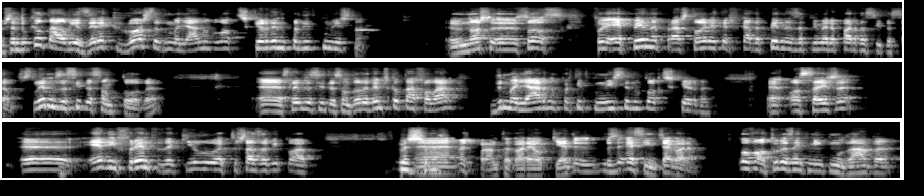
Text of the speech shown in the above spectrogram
Mas, portanto, o que ele está ali a dizer é que gosta de malhar no Bloco de Esquerda e no Partido Comunista. Nós, eh, só, foi, é pena para a história ter ficado apenas a primeira parte da citação. Se lermos a citação toda, uh, se lermos a citação toda, vemos que ele está a falar de malhar no Partido Comunista e no Bloco de Esquerda. Uh, ou seja, uh, é diferente daquilo a que tu estás habituado. Mas, mas, pronto, agora é o que é. Mas é assim, já agora, houve alturas em que me incomodava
